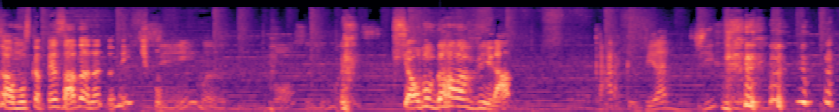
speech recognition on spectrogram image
Nossa, é uma música pesada, né? Também, tipo. Sim, mano. Nossa, demais. Esse álbum dá uma virada. Caraca, viradíssimo.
